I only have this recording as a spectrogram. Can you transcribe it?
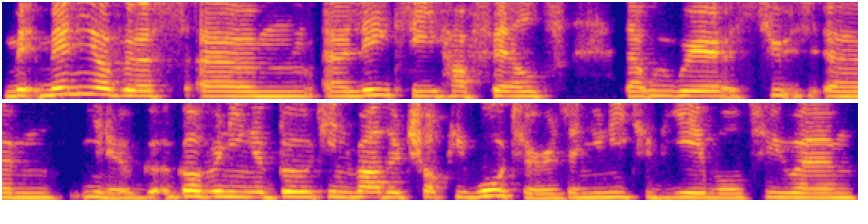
many of us um, uh, lately have felt that we were, um, you know, governing a boat in rather choppy waters, and you need to be able to um,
